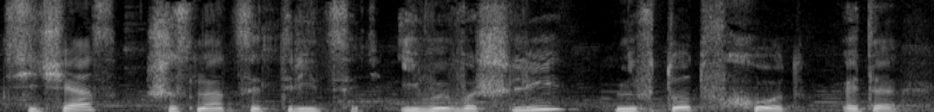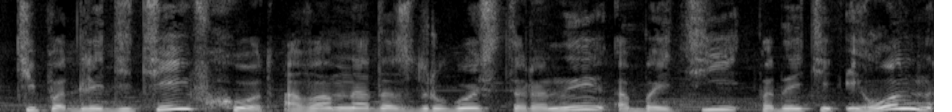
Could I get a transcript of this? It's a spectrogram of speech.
сейчас 16.30, и вы вошли не в тот вход. Это типа для детей вход, а вам надо с другой стороны обойти, подойти. И он,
